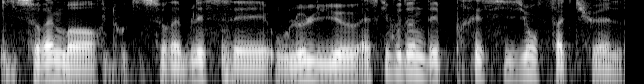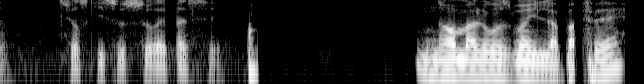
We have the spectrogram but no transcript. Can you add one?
qui seraient mortes ou qui seraient blessées, ou le lieu Est-ce qu'il vous donne des précisions factuelles sur ce qui se serait passé? Non, malheureusement, il ne l'a pas fait.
